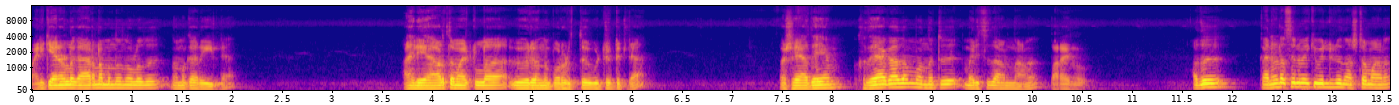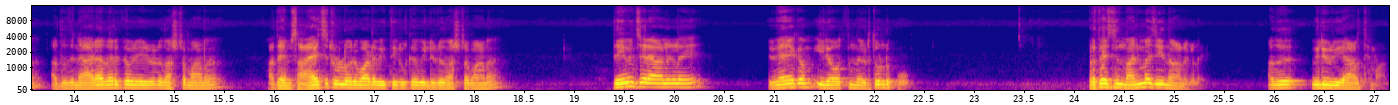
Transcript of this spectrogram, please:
മരിക്കാനുള്ള കാരണമെന്നുള്ളത് നമുക്കറിയില്ല. അതിൽ യഥാർത്ഥമായിട്ടുള്ള വിവരമൊന്നും പുറത്ത് വിട്ടിട്ടില്ല. പക്ഷേ അദ്ദേഹം ഹൃദയാഘാതം വന്നിട്ട് മരിച്ചതാണെന്നാണ് പറയുന്നത്. അത് കന്നഡ സിനിമയ്ക്ക് വലിയൊരു നഷ്ടമാണ് അദ്ദേഹത്തിന്റെ ആരാധകർക്ക് വലിയൊരു നഷ്ടമാണ് അദ്ദേഹം സഹായിച്ചിട്ടുള്ള ഒരുപാട് വ്യക്തികൾക്ക് വലിയൊരു നഷ്ടമാണ്. ദൈവം ചില ആളുകളെ വേഗം ഈ ലോകത്ത് നിന്ന് എടുത്തുകൊണ്ട് പോകും. പ്രത്യേകിച്ച് നന്മ ചെയ്യുന്ന ആളുകളെ. അത് വലിയൊരു യാഥാർത്ഥ്യമാണ്.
